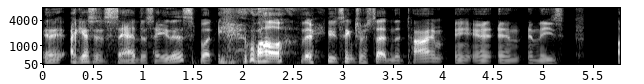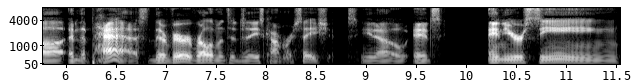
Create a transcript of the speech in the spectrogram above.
I guess it's sad to say this, but while these things are set in the time and and, and these uh in the past, they're very relevant to today's conversations. You know, it's and you're seeing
